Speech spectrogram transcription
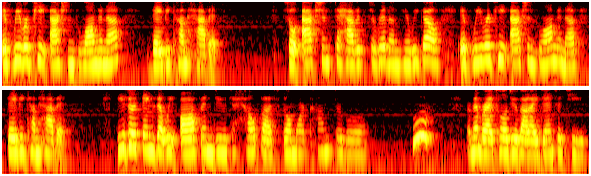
If we repeat actions long enough, they become habits. So, actions to habits to rhythm, here we go. If we repeat actions long enough, they become habits. These are things that we often do to help us feel more comfortable. Remember, I told you about identities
